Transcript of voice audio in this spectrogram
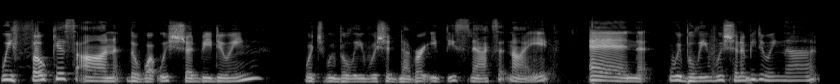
We focus on the what we should be doing, which we believe we should never eat these snacks at night. And we believe we shouldn't be doing that.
